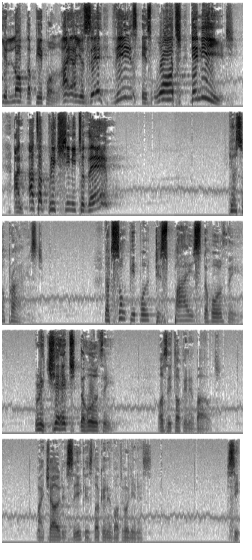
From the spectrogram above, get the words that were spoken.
you love the people. And you say, this is what they need. And after preaching it to them, you're surprised that some people despise the whole thing, reject the whole thing. What's he talking about? My child is sick, he's talking about holiness. See,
